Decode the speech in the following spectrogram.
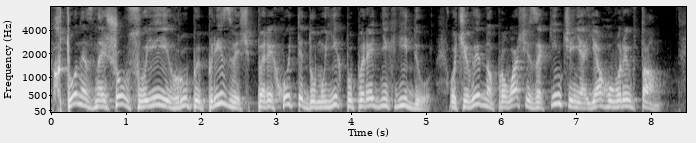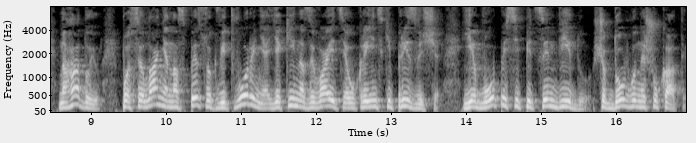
Хто не знайшов своєї групи прізвищ, переходьте до моїх попередніх відео. Очевидно, про ваші закінчення я говорив там. Нагадую, посилання на список відтворення, який називається Українські прізвища, є в описі під цим відео, щоб довго не шукати.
